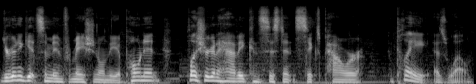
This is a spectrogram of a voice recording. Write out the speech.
You're going to get some information on the opponent, plus you're going to have a consistent 6 power to play as well.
